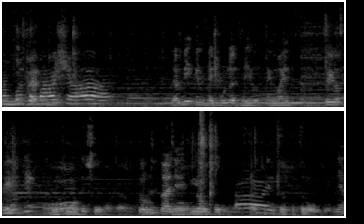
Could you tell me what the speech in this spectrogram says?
Pagbataba siya. Lami kan sa gulag sa yote may. Sayote. Oo. Torta niya itlog. Ay. Niya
